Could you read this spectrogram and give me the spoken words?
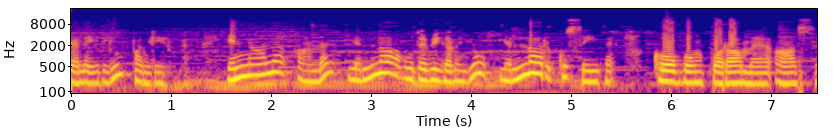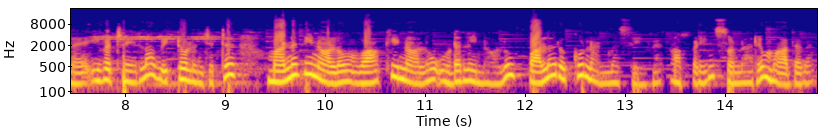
வேலையிலையும் பங்கேற்பேன். என்னால் ஆன எல்லா உதவிகளையும் எல்லாருக்கும் செய்வேன். கோபம் பொறாமை ஆசை இவற்றையெல்லாம் விட்டொழிஞ்சிட்டு மனதினாலும் வாக்கினாலும் உடலினாலும் பலருக்கும் நன்மை செய்வேன் அப்படின்னு சொன்னார் மாதவன்.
